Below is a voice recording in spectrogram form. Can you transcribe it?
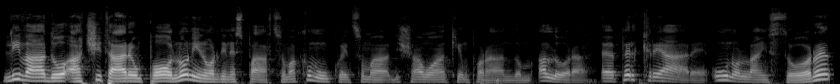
Li vado a citare un po', non in ordine sparso, ma comunque insomma diciamo anche un po' random. Allora, eh, per creare un online store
